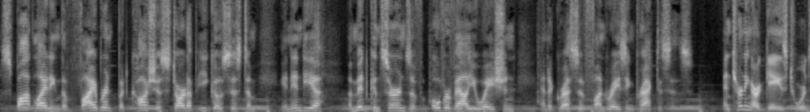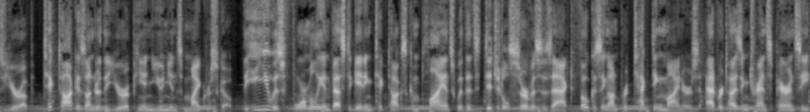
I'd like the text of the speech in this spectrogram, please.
spotlighting the vibrant but cautious startup ecosystem in India amid concerns of overvaluation and aggressive fundraising practices. And turning our gaze towards Europe, TikTok is under the European Union's microscope. The EU is formally investigating TikTok's compliance with its Digital Services Act, focusing on protecting minors, advertising transparency,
